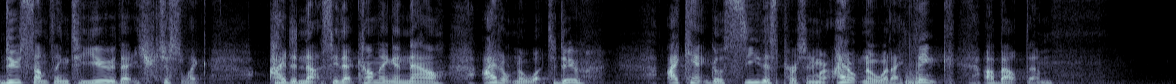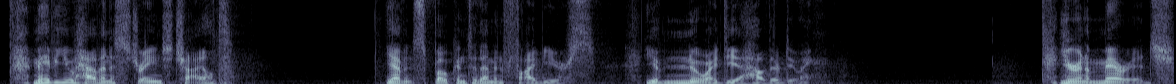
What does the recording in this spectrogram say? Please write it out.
do something to you that you're just like, I did not see that coming, and now I don't know what to do. I can't go see this person anymore. I don't know what I think about them. Maybe you have an estranged child. You haven't spoken to them in five years. You have no idea how they're doing. You're in a marriage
